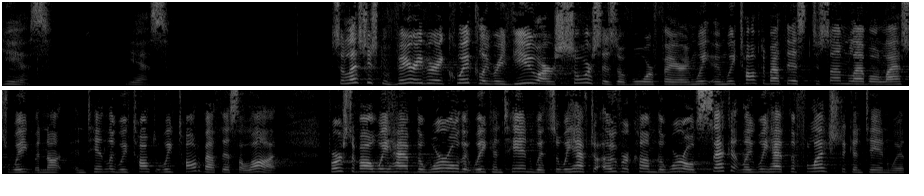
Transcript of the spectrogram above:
Yes. Yes. So let's just very, very quickly review our sources of warfare. And we, and we talked about this to some level last week, but not intently. We've talked, we've talked about this a lot. First of all, we have the world that we contend with, so we have to overcome the world. Secondly, we have the flesh to contend with,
